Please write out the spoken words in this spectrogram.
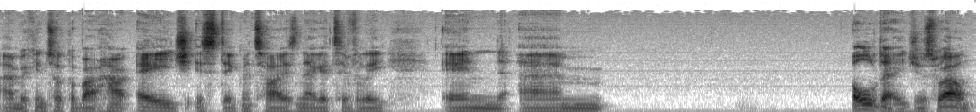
And we can talk about how age is stigmatized negatively in um, old age as well.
